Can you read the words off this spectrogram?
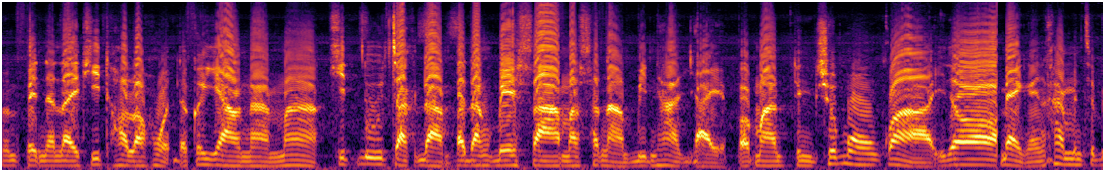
มันเป็นอะไรที่ทรหดแล้วก็ยาวนานมาก คิดดูจากด่านประดังเบซามาสนามบินหาดใหญ่ ประมาณถึงชั่วโมงกว่าอีดอแบ่งกันใครมันจะไป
